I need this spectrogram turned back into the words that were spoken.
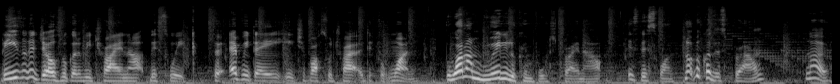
these are the gels we're going to be trying out this week. So every day, each of us will try out a different one. The one I'm really looking forward to trying out is this one. Not because it's brown, no,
